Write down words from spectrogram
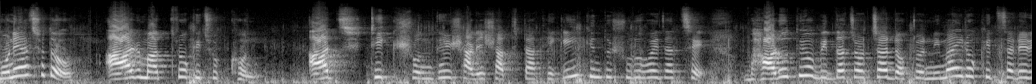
মনে আছে তো? আর মাত্র কিছুক্ষণ। আজ ঠিক সন্ধে সাড়ে সাতটা থেকেই কিন্তু শুরু হয়ে যাচ্ছে ভারতীয় বিদ্যাচর্চা ডক্টর নিমাই রক্ষিত স্যারের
